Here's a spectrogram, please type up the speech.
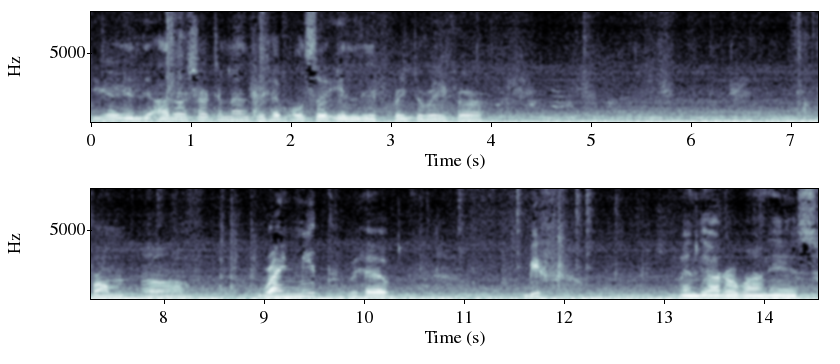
here in the other assortment we have also in the refrigerator from uh, grind meat. We have beef and the other one is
